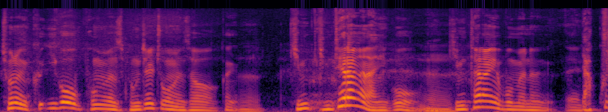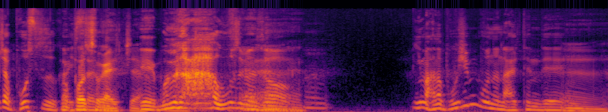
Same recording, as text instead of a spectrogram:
저는 그 이거 보면서 병자일주 보면서 그 어. 김 김태랑은 아니고 네. 김태랑에 보면은 네. 야쿠자 보스가 그 있어요. 보스가 있죠. 예, 뭐가 웃으면서 네. 음. 이 만화 보신 분은 알 텐데 예.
